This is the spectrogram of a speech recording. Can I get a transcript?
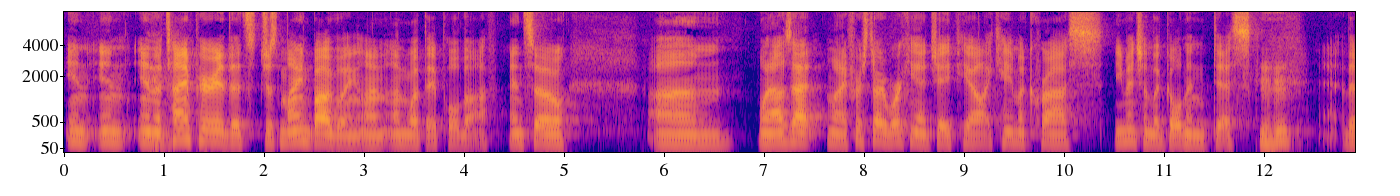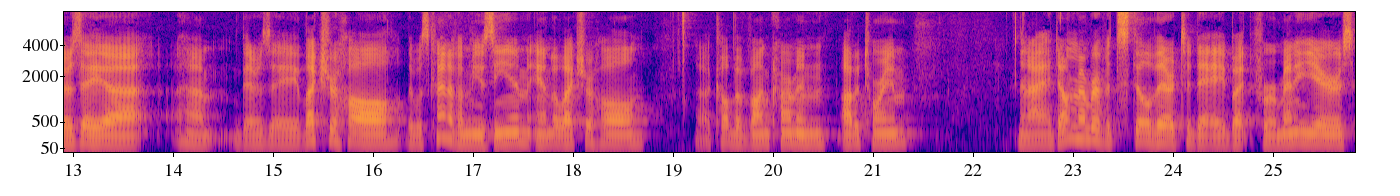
in in in a time period that's just mind-boggling on on what they pulled off. And so, um, when I was at when I first started working at JPL, I came across you mentioned the Golden disk mm-hmm. There's a uh, um, there's a lecture hall that was kind of a museum and a lecture hall uh, called the Von Karman Auditorium and I don't remember if it's still there today, but for many years,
